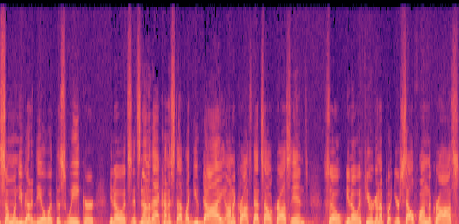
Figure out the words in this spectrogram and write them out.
someone you've got to deal with this week or you know it's it's none of that kind of stuff like you die on a cross that's how a cross ends so you know if you're going to put yourself on the cross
